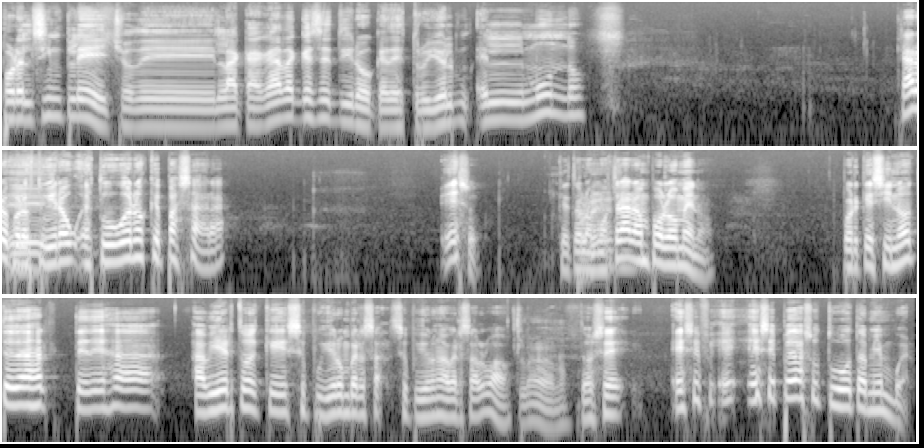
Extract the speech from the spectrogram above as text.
por el simple hecho de la cagada que se tiró, que destruyó el, el mundo. claro, pero eh, estuviera, estuvo bueno que pasara eso, que te Por lo eso. mostraran por lo menos. Porque si no te, da, te deja abierto a que se pudieron, ver, se pudieron haber salvado. Claro. Entonces, ese, ese pedazo estuvo también bueno.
